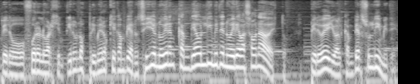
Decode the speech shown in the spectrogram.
pero fueron los argentinos los primeros que cambiaron. Si ellos no hubieran cambiado el límite, no hubiera pasado nada de esto. Pero ellos, al cambiar su límite,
